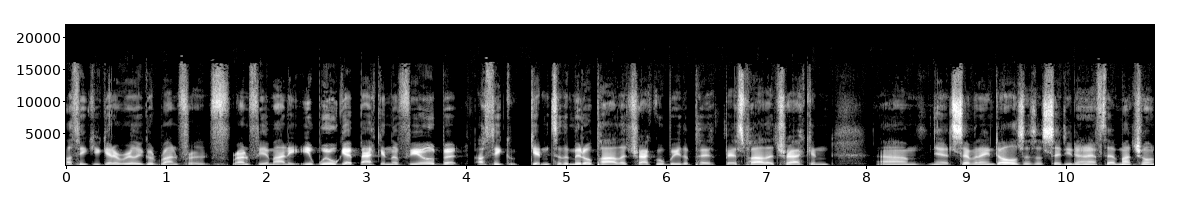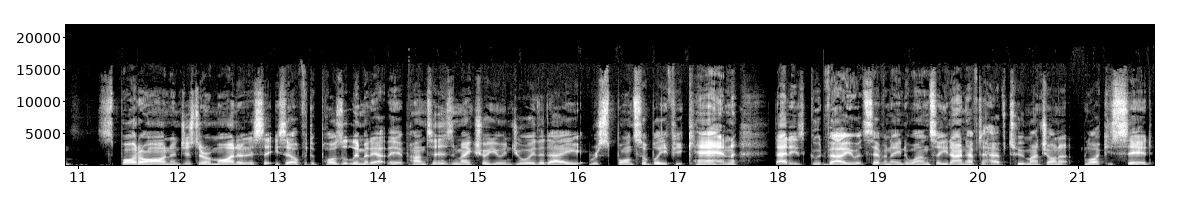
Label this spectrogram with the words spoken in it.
I think you get a really good run for run for your money. It will get back in the field, but I think getting to the middle part of the track will be the pe- best part of the track. And um, yeah, it's seventeen dollars, as I said, you don't have to have much on. Spot on. And just a reminder to set yourself a deposit limit out there, punters, and make sure you enjoy the day responsibly if you can. That is good value at 17 to 1, so you don't have to have too much on it, like you said.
